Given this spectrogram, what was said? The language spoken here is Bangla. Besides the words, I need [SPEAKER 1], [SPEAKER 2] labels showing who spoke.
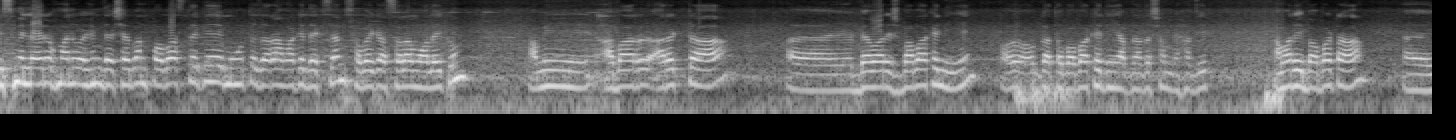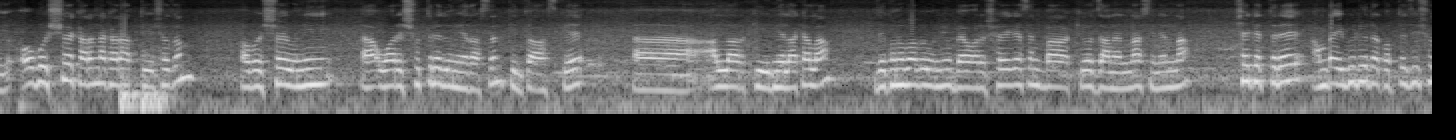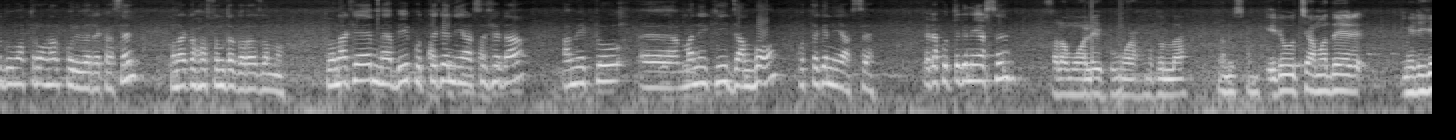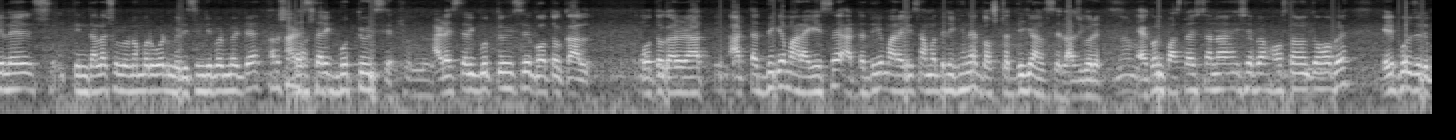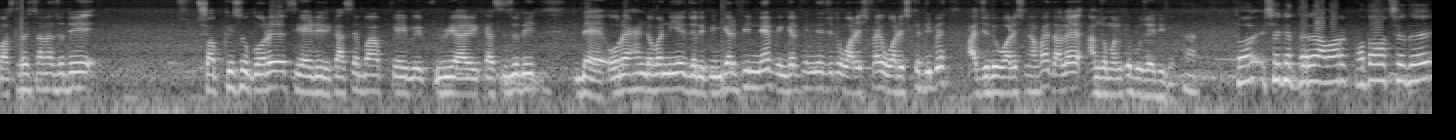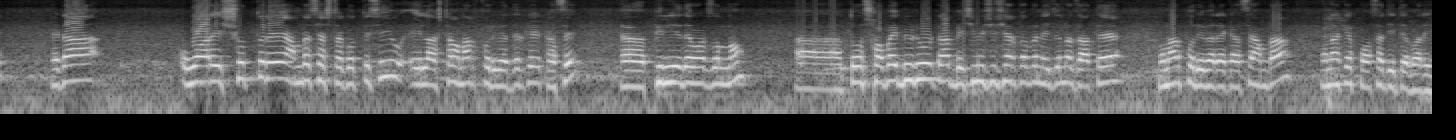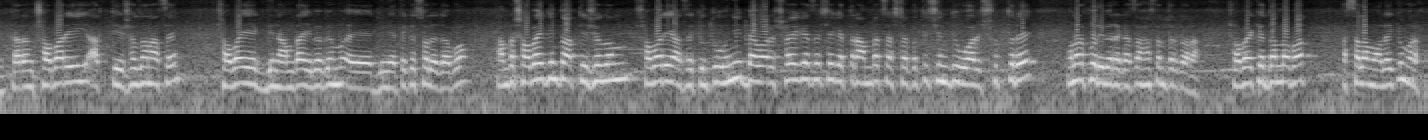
[SPEAKER 1] বিসমিল্লাহ রহমান রহিম দেশেবান প্রবাস থেকে এই মুহূর্তে যারা আমাকে দেখছেন, সবাইকে আসসালামু আলাইকুম। আমি আবার আরেকটা বেওয়ারিশ বাবাকে নিয়ে অজ্ঞাত বাবাকে নিয়ে আপনাদের সামনে হাজির। আমার এই বাবাটা অবশ্যই কারও না কারও আত্মীয় স্বজন অবশ্যই উনি ওয়ারের সূত্রে দুনিয়াতে আসছেন, কিন্তু আজকে আল্লাহর কি নীলাকালা যে কোনোভাবে উনিও বেওয়ারিশ হয়ে গেছেন বা কেউ জানেন না চিনেন না সেক্ষেত্রে আমরা এই ভিডিওটা করতেছি শুধুমাত্র ওনার পরিবারের কাছে ওনাকে হস্তান্তর করার জন্য। তো ওনাকে মেবি কোত্থেকে নিয়ে আসছে সেটা আমি একটু মানে কি জানব কোত্থেকে নিয়ে আসছে? এটা কোত্থেকে নিয়ে আসছে?
[SPEAKER 2] সালামু আলাইকুম রহমতুল্লাহ এটা হচ্ছে আমাদের মেডিকেলে তিনতলা ষোলো নম্বর ওয়ার্ড মেডিসিন ডিপার্টমেন্টে আঠাশ তারিখ ভর্তি হয়েছে। আঠাশ তারিখ ভর্তি হয়েছে গতকাল। গতকাল রাত আটটার দিকে মারা গেছে। আটটার দিকে মারা গেছে আমাদের এখানে, দশটার দিকে আনছে লাশগড়ে এখন পাঁচলাশ থানা হিসেবে হস্তান্তর হবে। এরপর যদি পাঁচলাশ থানা যদি সব কিছু করে সিআইডির কাছে বা পিবিআর কাছে যদি দেয়, ওরা হ্যান্ড ওভার নিয়ে যদি ফিঙ্গারপ্রিন্ট নেয় ফিঙ্গারপ্রিন্ট নিয়ে যদি ওয়ারিশ পায়, ওয়ারিশকে দিবে। আর যদি ওয়ারিশ না পায়, তাহলে আঞ্জমানকে বুঝাই দিবে।
[SPEAKER 1] হ্যাঁ তো সেক্ষেত্রে আমার কথা হচ্ছে যে, এটা ওয়ারের সূত্রে আমরা চেষ্টা করতেছি এই লাশটা ওনার পরিবারদেরকে কাছে ফিরিয়ে দেওয়ার জন্য। তো সবাই ভিডিওটা বেশি বেশি শেয়ার করবেন, এই জন্য যাতে ওনার পরিবারের কাছে আমরা ওনাকে পৌঁছা দিতে পারি। কারণ সবারই আত্মীয় স্বজন আছে, সবাই একদিন আমরা এইভাবে দুনিয়া থেকে চলে যাব। আমরা সবাই কিন্তু আত্মীয় স্বজন সবারই আছে, কিন্তু উনি ব্যবহার হয়ে গেছে, সেক্ষেত্রে আমরা চেষ্টা করতেছি কিন্তু ওয়ারের সূত্রে ওনার পরিবারের কাছে হস্তান্তর করা। সবাইকে ধন্যবাদ। আসসালামু আলাইকুম রহমতুল্লাহ।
